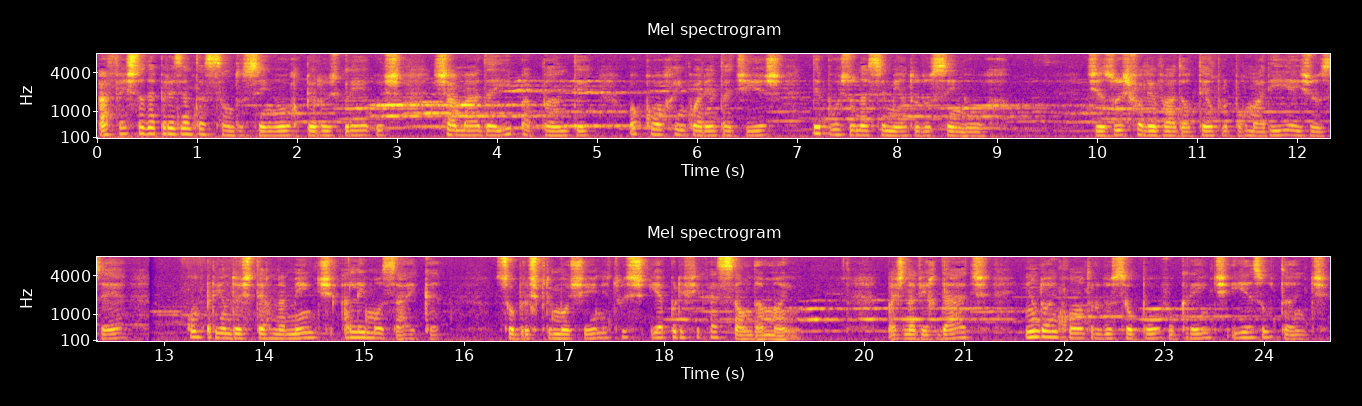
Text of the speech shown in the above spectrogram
A festa da apresentação do Senhor pelos gregos, chamada Ipapanter, ocorre em 40 dias depois do nascimento do Senhor. Jesus foi levado ao templo por Maria e José, cumprindo externamente a lei mosaica sobre os primogênitos e a purificação da mãe. Mas, na verdade, indo ao encontro do seu povo crente e exultante,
